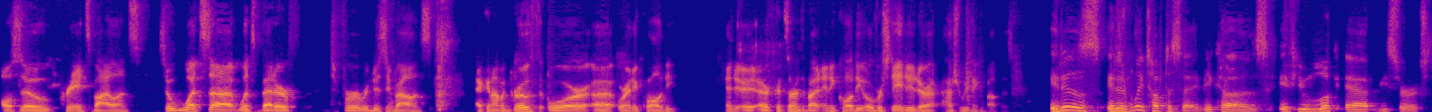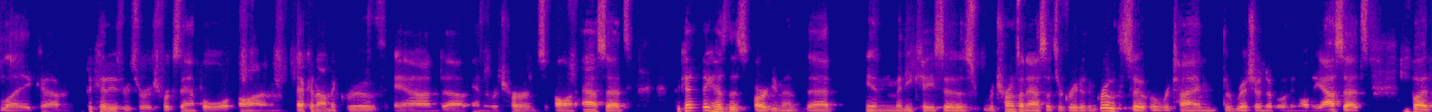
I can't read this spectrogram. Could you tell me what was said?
also creates violence. So what's uh what's better for reducing violence economic growth or uh, or inequality? And are concerns about inequality overstated or how should we think about this? It is it is really tough to say because if you look at research like um, Piketty's research, for example, on economic growth and uh, and the returns on assets, Piketty has this argument that in many cases returns on assets are greater than growth. So over time, the rich end up owning all the assets. But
